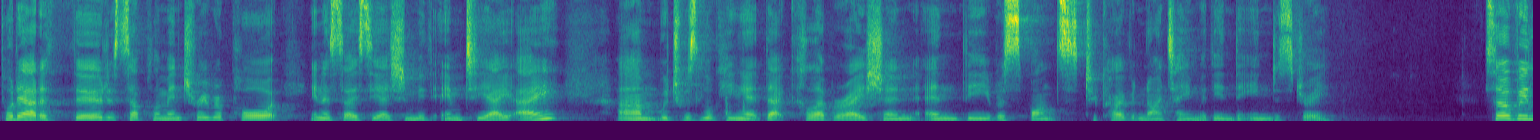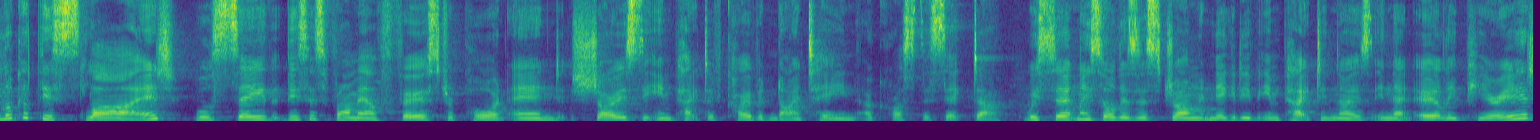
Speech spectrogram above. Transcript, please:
put out a third supplementary report in association with MTAA, um, which was looking at that collaboration and the response to COVID-19 within the industry. So if we look at this slide, we'll see that this is from our first report and shows the impact of COVID-19 across the sector. We certainly saw there's a strong negative impact in those in that early period,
